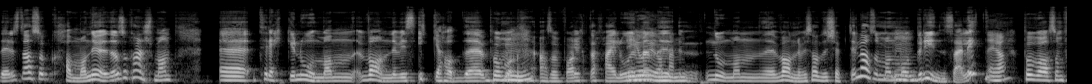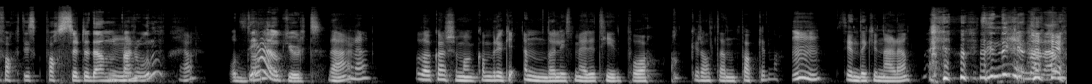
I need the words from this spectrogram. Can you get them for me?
deres, da, så kan man gjøre det. Og så kanskje man eh, trekker noen man vanligvis ikke hadde på, måte- Altså valgt er feil ord. Jo, jo, men, men- eh, noen man vanligvis hadde kjøpt til. Altså man må bryne seg litt Ja, på hva som faktisk passer til den personen. ja, Og det er jo kult. det er det. Og da kanskje man kan bruke enda litt mer tid på akkurat den pakken, da. Mm. Siden det kun er den. Siden det kun er den.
